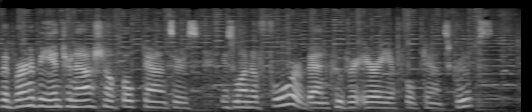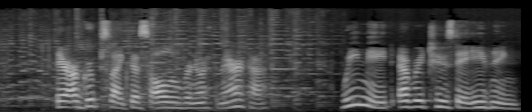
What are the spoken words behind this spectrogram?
The Burnaby International Folk Dancers is one of four Vancouver area folk dance groups. There are groups like this all over North America. We meet every Tuesday evening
